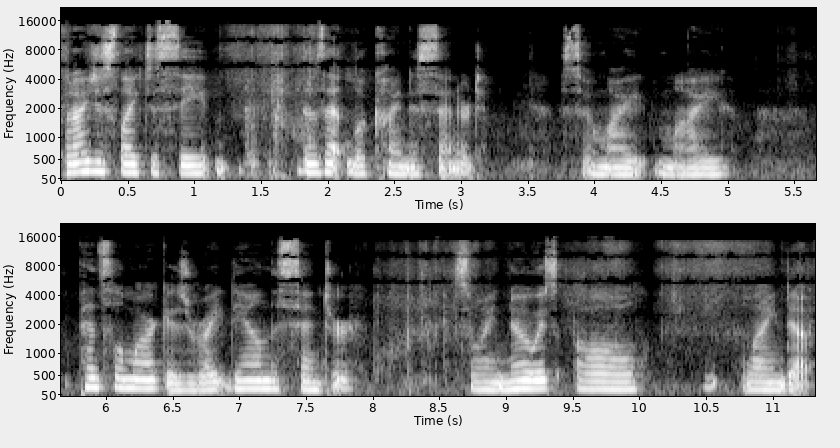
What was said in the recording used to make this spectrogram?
but I just like to see, does that look kind of centered? So my, my pencil mark is right down the center. So I know it's all lined up.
